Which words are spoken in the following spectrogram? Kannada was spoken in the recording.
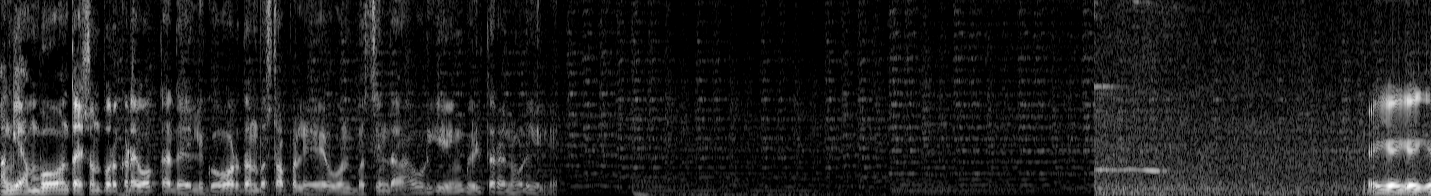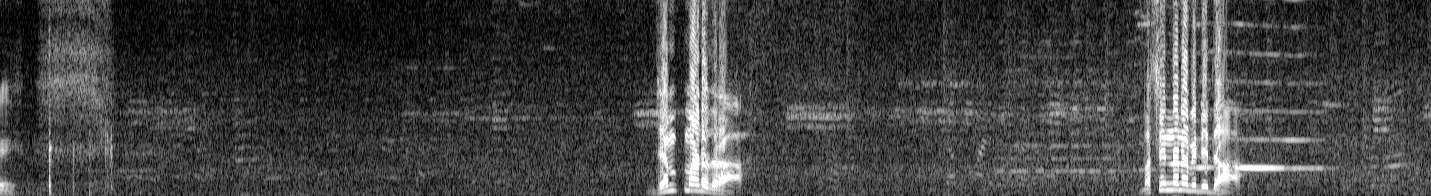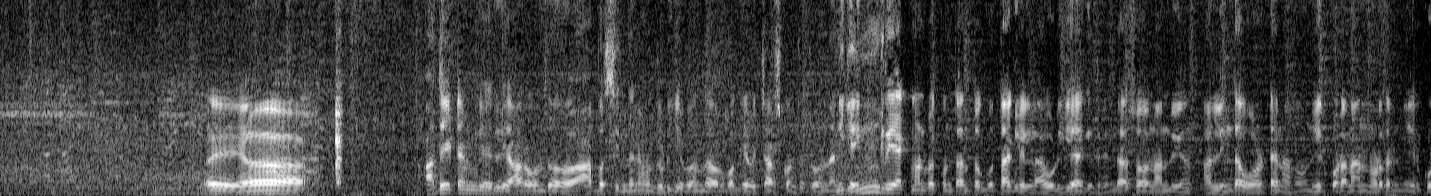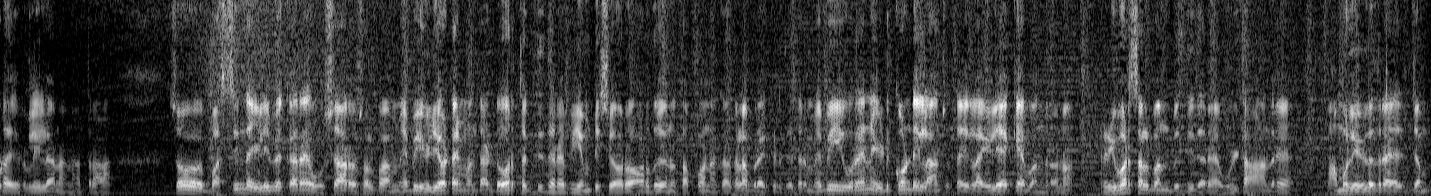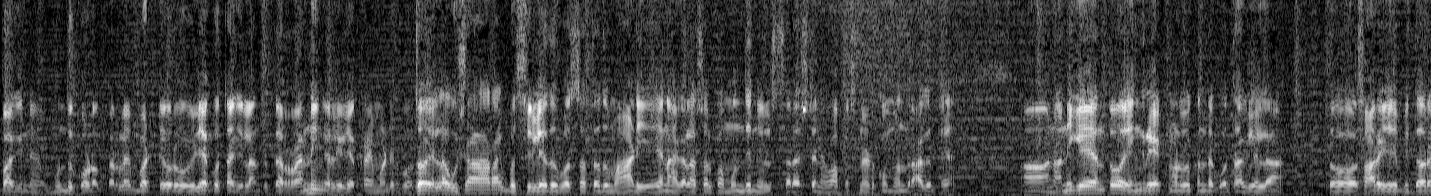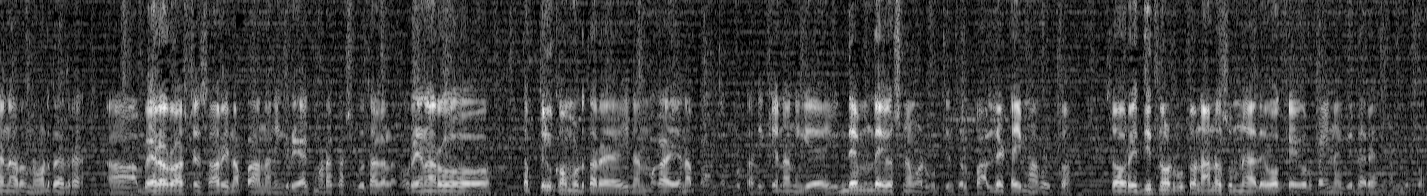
ಹಂಗೆ ಅಂಬೋ ಅಂತ ಯಶವಂತಪುರ ಕಡೆ ಹೋಗ್ತಾ ಇದ್ದೆ. ಇಲ್ಲಿ ಗೋವರ್ಧನ್ ಬಸ್ ಸ್ಟಾಪಲ್ಲಿ ಒಂದು ಬಸ್ಸಿಂದ ಹುಡುಗಿ ಹೆಂಗ್ ಬೀಳ್ತಾರೆ ನೋಡಿ ಇಲ್ಲಿ. ಏಯ್ ಜಂಪ್ ಮಾಡಿದ್ರಾ? ಬಸ್ಸಿಂದನೇ ಬಿದ್ದಿದ್ದ? ಅದೇ ಟೈಮ್ಗೆ ಇಲ್ಲಿ ಯಾರೋ ಒಂದು ಆ ಬಸ್ಸಿಂದನೇ ಒಂದು ಹುಡುಗಿ ಬಂದು ಅವ್ರ ಬಗ್ಗೆ ವಿಚಾರಿಸ್ಕೊಂತಿದ್ರು. ನನಗೆ ಹೆಂಗೆ ರಿಯಾಕ್ಟ್ ಮಾಡಬೇಕು ಅಂತ ಅಂತೂ ಗೊತ್ತಾಗಲಿಲ್ಲ. ಹುಡುಗಿ ಆಗಿದ್ದರಿಂದ ಸೊ ನಾನು ಅಲ್ಲಿಂದ ಹೊರಟೆ ನಾನು. ನೀರು ಕೊಡೋಣ ನೋಡಿದ್ರೆ ನೀರು ಕೂಡ ಇರಲಿಲ್ಲ ನನ್ನ ಹತ್ರ. ಸೊ ಬಸ್ಸಿಂದ ಇಳಿಬೇಕಾದ್ರೆ ಹುಷಾರು ಸ್ವಲ್ಪ. ಮೇ ಬಿ ಇಳಿಯೋ ಟೈಮ್ ಅಂತ ಡೋರ್ ತೆಗ್ದಿದ್ದಾರೆ ಬಿ ಎಂ ಟಿ ಸಿ ಅವರು. ಅವ್ರದ್ದು ಏನೂ ಅನ್ನೋಕ್ಕಾಗಲ್ಲ ಬ್ರೇಕ್ ಹಿಡ್ದಿದ್ದಾರೆ. ಮೇ ಬಿ ಇವರೇನು ಹಿಡ್ಕೊಂಡಿಲ್ಲ ಅನ್ಸುತ್ತೆ, ಇಲ್ಲ ಇಳಿಯೋಕ್ಕೆ ಬಂದ್ರು ರಿವರ್ಸಲ್ಲಿ ಬಂದು ಬಿದ್ದಿದ್ದಾರೆ, ಉಲ್ಟಾ. ಅಂದರೆ ಮಾಮೂಲಿ ಇಳಿದ್ರೆ ಜಂಪ್ ಆಗಿ ಮುಂದಕ್ಕೆ ಓಡೋಗ್ತಾರಲ್ಲ ಬಟ್ ಇವರು ಇಳಿಯೋಕೆ ಗೊತ್ತಾಗಿಲ್ಲ ಅನ್ಸುತ್ತೆ. ರನ್ನಿಂಗಲ್ಲಿ ಇಳಿಯೋಕೆ ಟ್ರೈ ಮಾಡಿರ್ಬೋದು. ಎಲ್ಲ ಹುಷಾರಾಗಿ ಬಸ್ ಇಳಿಯೋದು, ಬಸ್ ಹತ್ತೋದು ಮಾಡಿ, ಏನಾಗಲ್ಲ, ಸ್ವಲ್ಪ ಮುಂದೆ ನಿಲ್ಲಿಸ್ತಾರೆ ಅಷ್ಟೇ ವಾಪಸ್ ನಡ್ಕೊಂಬಂದ್ರೆ ಆಗುತ್ತೆ. ನನಗೆ ಅಂತೂ ಹೆಂಗೆ ರಿಯಾಕ್ಟ್ ಮಾಡಬೇಕಂತ ಗೊತ್ತಾಗಲಿಲ್ಲ. ಸೊ ಸಾರಿ ಬಿದ್ದವ್ರು ಏನಾರು ನೋಡ್ತಾ ಇದ್ರೆ ಬೇರೆಯವರು ಅಷ್ಟೇ ಸಾರಿನಪ್ಪ ನನಗೆ ರಿಯಾಕ್ಟ್ ಮಾಡೋಕೆ ಅಷ್ಟು ಗೊತ್ತಾಗಲ್ಲ. ಅವ್ರು ಏನಾರು ತಪ್ಪು ತಿಳ್ಕೊಂಬಿಡ್ತಾರೆ, ಈ ನನ್ನ ಮಗ ಏನಪ್ಪ ಅಂತ ಅಂದ್ಬಿಟ್ಟು ಅದಕ್ಕೆ ನನಗೆ ಹಿಂದೆ ಮುಂದೆ ಯೋಚನೆ ಮಾಡ್ಬಿಡ್ತೀನಿ, ಸ್ವಲ್ಪ ಅಲ್ಲೇ ಟೈಮ್ ಆಗೋಯ್ತು. ಸೊ ಅವ್ರು ಎದ್ದಿದ್ದು ನೋಡ್ಬಿಟ್ಟು, ನಾನು ಸುಮ್ಮನೆ ಅದೇ, ಓಕೆ, ಇವ್ರು ಫೈನ್ ಆಗಿದ್ದಾರೆ ಅಂತ ಅಂದ್ಬಿಟ್ಟು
